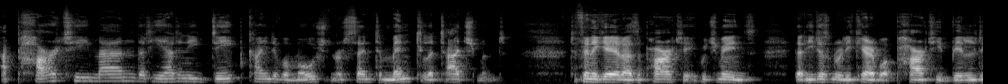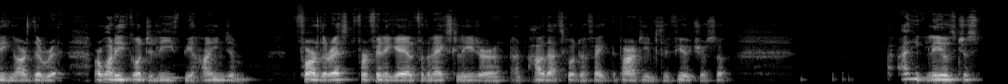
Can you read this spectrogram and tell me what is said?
a party man, that he had any deep kind of emotion or sentimental attachment to Fine Gael as a party, which means that he doesn't really care about party building or the or what he's going to leave behind him for the rest for Fine Gael for the next leader and how that's going to affect the party into the future. So I think Leo's just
